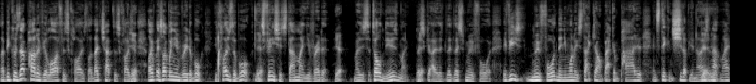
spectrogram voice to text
Like because that part of your life is closed. Like that chapter's closed. Yeah. Like it's like when you read a book. You close the book. It's finished. It's done, mate. You've read it. Yeah. Mate, it's, it's old news, mate. Let's go. Let, us move forward. If you move forward, and then you want to start going back and partying and sticking shit up your nose Yeah, and yeah. that, mate.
